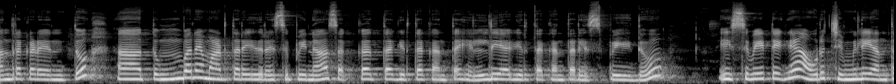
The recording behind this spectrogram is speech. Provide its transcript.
ಆಂಧ್ರ ಕಡೆ ಅಂತೂ ತುಂಬಾ ಮಾಡ್ತಾರೆ ಈ ರೆಸಿಪಿನ ಸಖತ್ತಾಗಿರ್ತಕ್ಕಂಥ ಹೆಲ್ದಿಯಾಗಿರ್ತಕ್ಕಂಥ ರೆಸಿಪಿ ಇದು. ಈ ಸ್ವೀಟಿಗೆ ಅವರು ಚಿಮ್ಲಿ ಅಂತ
